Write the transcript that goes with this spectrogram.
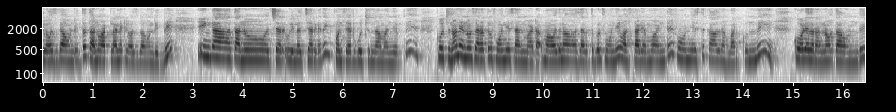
క్లోజ్గా ఉండిద్దో తను అట్లానే క్లోజ్గా ఉండిద్ది. ఇంకా తను వచ్చారు వీళ్ళు వచ్చారు కదా ఇంక కొంతసేపు కూర్చుందామని చెప్పి కూర్చున్నాం. నేను శరత్కు ఫోన్ చేశాను అనమాట మా వదిన శరత్కు కూడా ఫోన్ చేయి వస్తాడేమో అంటే ఫోన్ చేస్తే కాదు నాకు వర్క్ ఉంది కోడ్ ఏదో రన్ అవుతా ఉంది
